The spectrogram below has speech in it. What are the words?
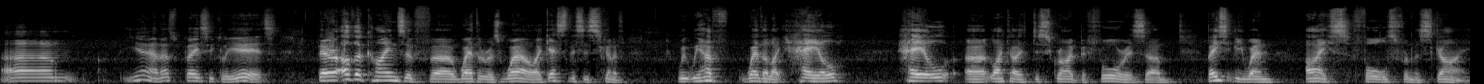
Um, yeah, that's basically it. There are other kinds of uh, weather as well. I guess this is kind of we, we have weather like hail. Hail, uh, like I described before, is um, basically when ice falls from the sky.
